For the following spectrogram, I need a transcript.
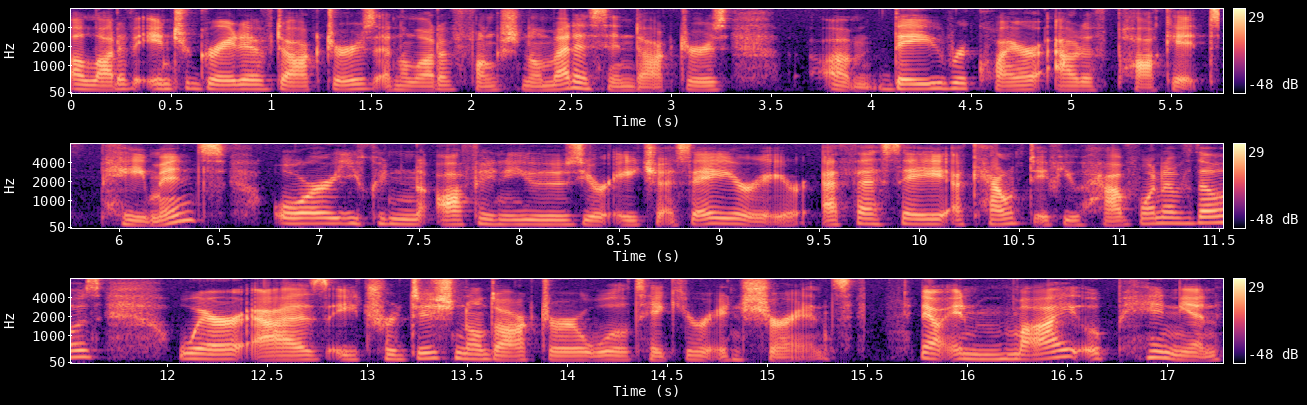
A lot of integrative doctors and a lot of functional medicine doctors um, they require out of pocket payments, or you can often use your HSA or your FSA account if you have one of those, whereas a traditional doctor will take your insurance. Now, in my opinion,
